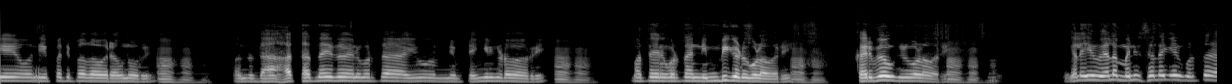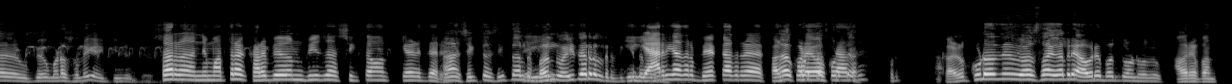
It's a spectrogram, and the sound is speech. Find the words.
ಈ- ಒಂದ್ ಇಪ್ಪತ್ ಇಪ್ಪತ್ ಅವ್ರಿ ಅವನು ರೀ. ಹ್ಮ್ ಹ್ಮ್ ಹ್ಮ್. ಒಂದು ದಾ ಹತ್ತು ಹದಿನೈದು ಏನ್ ಗೊತ್ತಾ ಇವು ನಿಮ್ ತೆಂಗಿನ ಗಿಡ ಅವ್ರಿ ಮತ್ತೆ ಏನ್ ಗೊತ್ತಾ ನಿಂಬಿ ಗಿಡಗಳು ಅವರಿ ಕರಿಬೇವು ಗಿಡಗಳು ಅವ್ರಿ. ಎಲ್ಲ ಇವೆಲ್ಲ ಮನಿ ಸಲಗ ಏನ್ ಗೊತ್ತಾ ಉಪಯೋಗ ಮಾಡೋ ಸಲಗ. ಸರ್ ನಿಮ್ಮ ಹತ್ರ ಕರಿಬೇವಿನ ಬೀಜ ಸಿಗ್ತಾವ ಅಂತ ಕೇಳಿದ್ದೆ ಸಿಗ್ತಾವ ಹಾ ಸಿಗ್ತಾ ಸಿಗ್ತಾಲ್ರಿ ಈ- ಬಂದ್ ಒಯ್ದಾರಲ್ರಿ ಯಾರಿಗಾದ್ರೂ ಬೇಕಾದ್ರೆ ಕಳ್ಸ್ಕೊಡೋ ಕೊಡ್ತಾ- ವ್ಯವಸ್ಥೆ. ಆದ್ರೆ? ಕಳ್ಕೊಡೋದೇ ವ್ಯವಸ್ಥೆ ಆಗಲ್ರಿ ಅವರೇ ಬಂದ್ ತಗೊಂಡ್ ಹೋಗ್ಬೇಕು. ಅವರೇ ಬಂದ್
